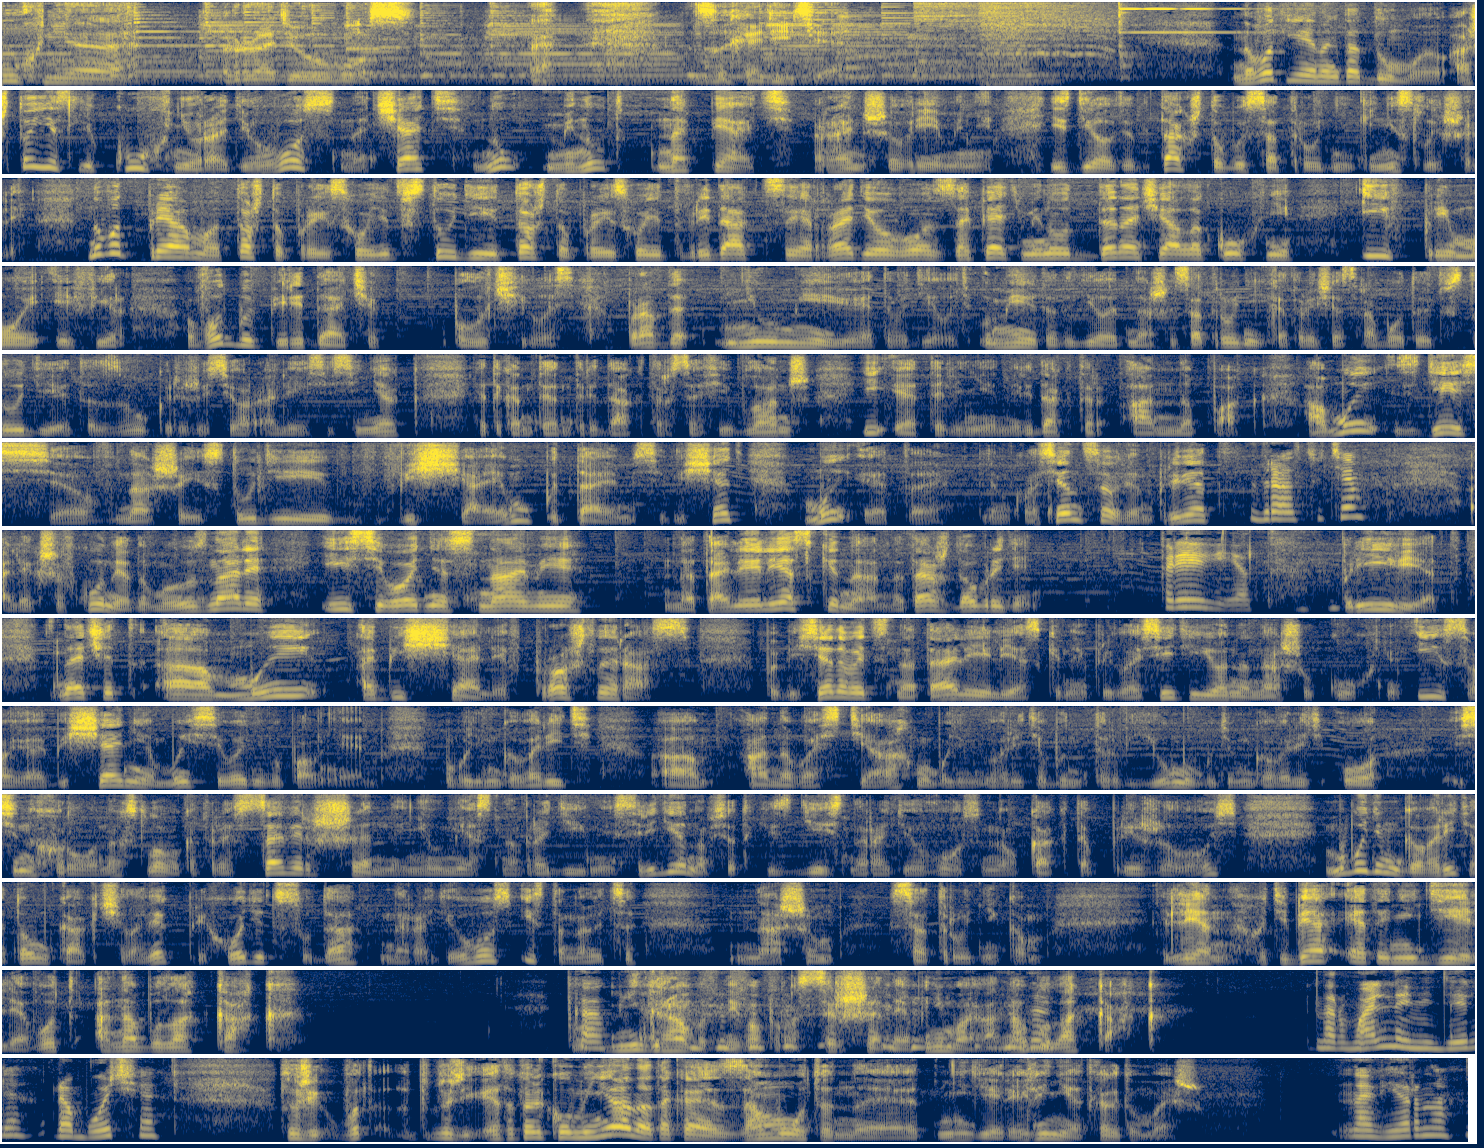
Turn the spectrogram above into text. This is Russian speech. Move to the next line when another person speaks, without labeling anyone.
Кухня Радиовоз. Заходите.
Но вот я иногда думаю, а что если кухню радиовоз начать, ну, минут на пять раньше времени и сделать это так, чтобы сотрудники не слышали? Ну вот прямо то, что происходит в студии, то, что происходит в редакции радиовоз за пять минут до начала кухни и в прямой эфир. Вот бы передача получилось. Правда, не умею этого делать. Умеют это делать наши сотрудники, которые сейчас работают в студии. Это звукорежиссер Олеся Синяк, это контент-редактор Софи Бланш и это линейный редактор Анна Пак. А мы здесь, в нашей студии, вещаем, пытаемся вещать. Мы — это Лен Класенцев. Лен, привет.
Здравствуйте.
Олег Шевкун, я думаю, узнали. И сегодня с нами Наталья Лескина. Наташ, добрый день.
Привет.
Привет. Значит, а, мы обещали в прошлый раз побеседовать с Натальей Лескиной, пригласить ее на нашу кухню. И свое обещание мы сегодня выполняем. Мы будем говорить о новостях, мы будем говорить об интервью, мы будем говорить о синхронах, слово, которое совершенно неуместно в радийной среде, но все-таки здесь, на радиовоз, оно как-то прижилось. Мы будем говорить о том, как человек приходит сюда на радиовоз и становится нашим сотрудником. Лен, у тебя эта неделя, вот она была как? как? Неграмотный вопрос, совершенно, я понимаю. Она была как?
Нормальная неделя, рабочая.
Слушай, вот подожди, это только у меня она такая замотанная неделя или нет? Как думаешь?
Наверное.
